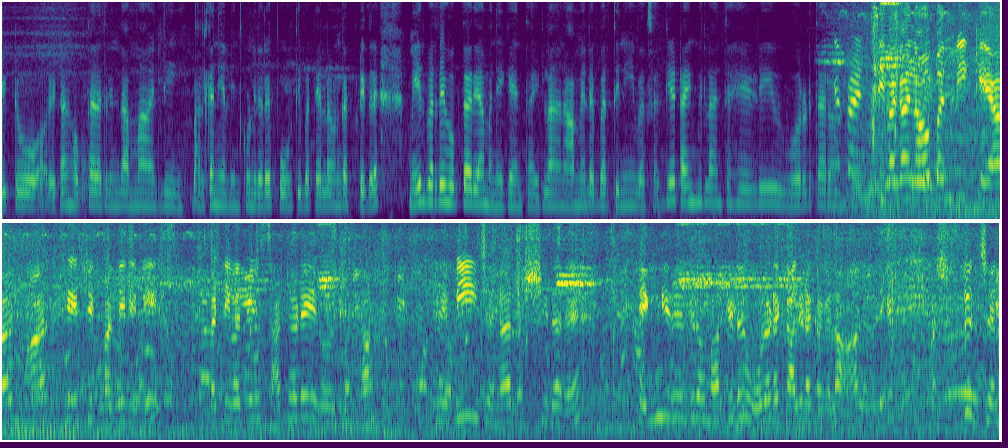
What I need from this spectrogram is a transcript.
ಬಿಟ್ಟು ರಿಟರ್ನ್ ಹೋಗ್ತಾ ಇರೋದ್ರಿಂದ ಅಮ್ಮ ಇಲ್ಲಿ ಬಾಲ್ಕನಿಯಲ್ಲಿ ನಿಂತ್ಕೊಂಡಿದ್ದಾರೆ ಪೂರ್ತಿ ಬಟ್ಟೆ ಎಲ್ಲ ಒಣಗಾಕ್ಬಿಟ್ಟಿದ್ದಾರೆ. ಮೇಲೆ ಬರದೇ ಹೋಗ್ತಾ ಇದೆಯಾ ಮನೆಗೆ ಅಂತ? ಇಲ್ಲ ನಾನು ಆಮೇಲೆ ಬರ್ತೀನಿ ಇವಾಗ ಸದ್ಯ ಟೈಮ್ ಇಲ್ಲ ಅಂತ ಹೇಳಿ ಹೊರಡ್ತಾ ಇರೋ ಫ್ರೆಂಡ್ಸ್ ಇವಾಗ ನಾವು ಬಂದ್ವಿ ಕೆ ಆರ್ ಮಾರ್ಕೆಟಿಗೆ ಬಂದಿದ್ದೀವಿ. ಬಟ್ ಇವತ್ತು ಸ್ಯಾಟರ್ಡೇ ಇರೋದ್ರಿಂದ ಹೆವಿ ಜನ ರಶ್ ಇದ್ದಾರೆ. ಹೆಂಗಿದೆ ಅಂತಿರೋ ಮಾರ್ಕೆಟಲ್ಲಿ ಓಡಾಡೋಕ್ಕೆ ಕಾಲಿಡೋಕ್ಕಾಗಲ್ಲ ಆ ಲೆವೆಲಿಗೆ ಅಷ್ಟು ಜನ.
